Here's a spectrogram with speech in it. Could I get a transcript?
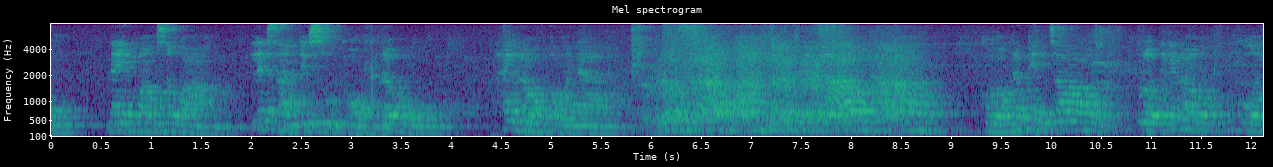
งค์ในความสว่าง และสันติสุขของพระองค์ ให้เราภาวนา ขอพระเป็นเจ้า โปรดให้เราทุกคน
